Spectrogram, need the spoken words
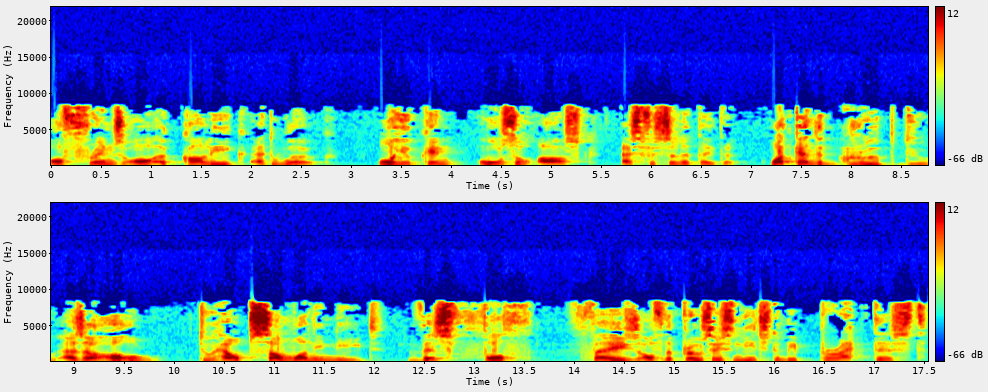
of friends or a colleague at work. Or you can also ask as facilitator, what can the group do as a whole to help someone in need? This fourth phase of the process needs to be practiced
